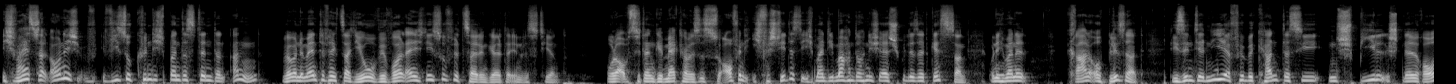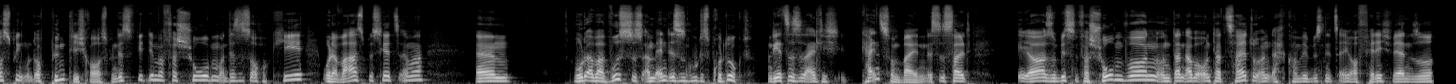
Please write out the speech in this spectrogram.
ich weiß halt auch nicht, wieso kündigt man das denn dann an, wenn man im Endeffekt sagt, jo, wir wollen eigentlich nicht so viel Zeit und Geld da investieren. Oder ob sie dann gemerkt haben, es ist zu aufwendig. Ich verstehe das nicht. Ich meine, die machen doch nicht erst Spiele seit gestern. Und ich meine, gerade auch Blizzard, die sind ja nie dafür bekannt, dass sie ein Spiel schnell rausbringen und auch pünktlich rausbringen. Das wird immer verschoben und das ist auch okay. Oder war es bis jetzt immer. Ähm, wo du aber wusstest, am Ende ist es ein gutes Produkt. Und jetzt ist es eigentlich keins von beiden. Es ist halt, ja, so ein bisschen verschoben worden und dann aber unter Zeit und ach komm, wir müssen jetzt eigentlich auch fertig werden, so,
